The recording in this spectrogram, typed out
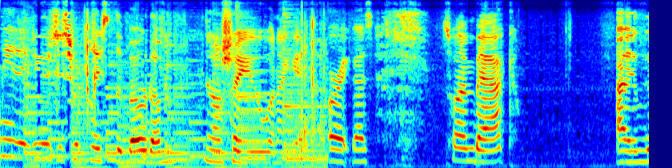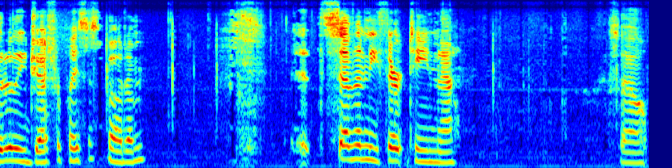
need to do is just replace the modem, and I'll show you when I get. Alright, guys. So I'm back. I literally just replaced this modem. It's 7013 now. So.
